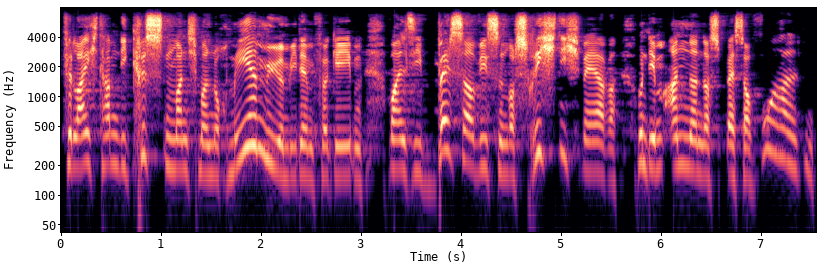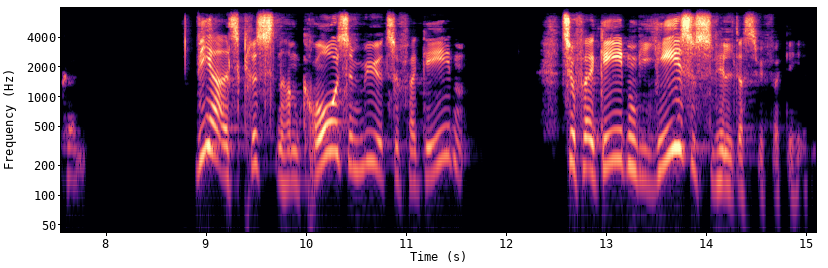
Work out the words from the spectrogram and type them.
Vielleicht haben die Christen manchmal noch mehr Mühe mit dem Vergeben, weil sie besser wissen, was richtig wäre und dem anderen das besser vorhalten können. Wir als Christen haben große Mühe zu vergeben zu vergeben, wie Jesus will, dass wir vergeben.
